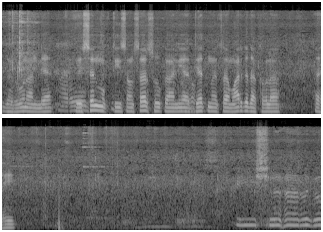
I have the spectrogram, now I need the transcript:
घडवून आणल्या. व्यसनमुक्ती संसार सुख आणि अध्यात्माचा मार्ग दाखवला आहे. কৃষ্ণ হর গো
